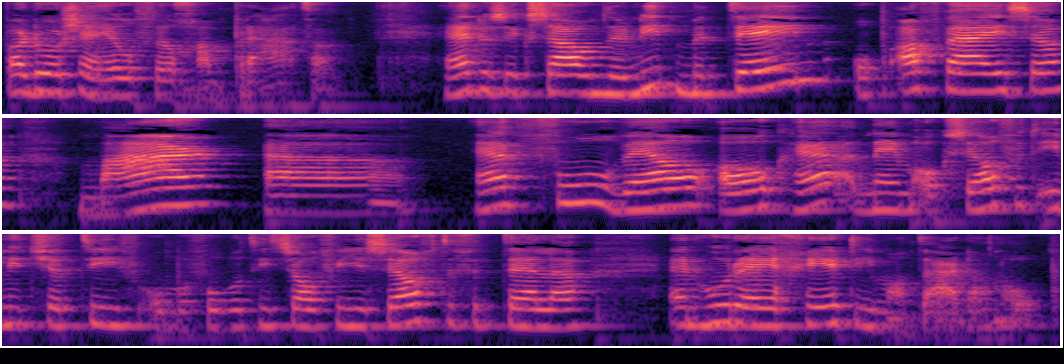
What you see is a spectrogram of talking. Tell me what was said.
waardoor ze heel veel gaan praten. dus ik zou hem er niet meteen op afwijzen, maar uh, voel wel ook, neem ook zelf het initiatief om bijvoorbeeld iets over jezelf te vertellen. En hoe reageert iemand daar dan op?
